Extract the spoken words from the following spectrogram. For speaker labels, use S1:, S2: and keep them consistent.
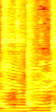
S1: Are you ready?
